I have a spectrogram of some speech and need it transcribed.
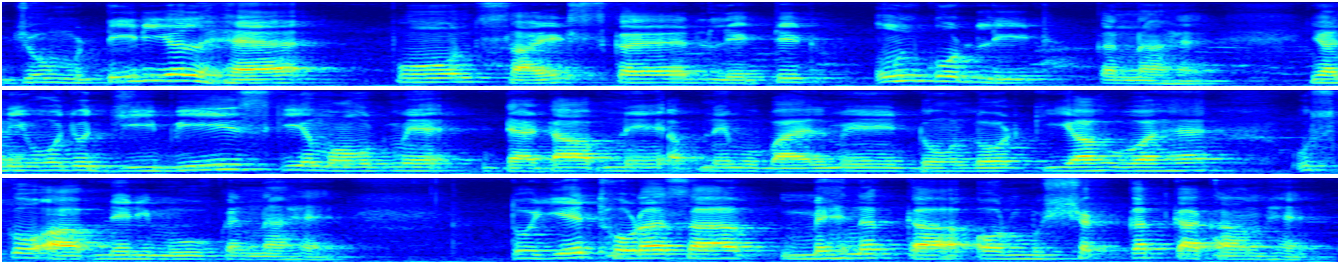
जो मटेरियल है, फ़ोन, साइट्स के रिलेटेड, उनको डिलीट करना है। यानी वो जो जी की अमाउंट में डाटा आपने अपने मोबाइल में डाउनलोड किया हुआ है, उसको आपने रिमूव करना है। तो ये थोड़ा सा मेहनत का और मुशक्क़त का काम है।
